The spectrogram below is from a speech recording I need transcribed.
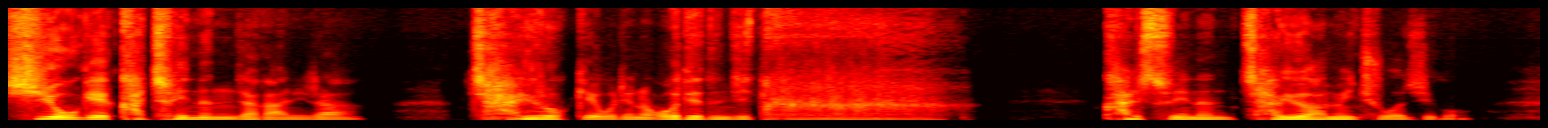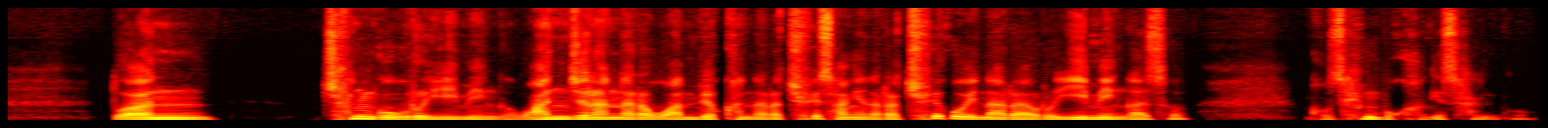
지옥에 갇혀 있는 자가 아니라 자유롭게 우리는 어디든지 다 갈 수 있는 자유함이 주어지고 또한 천국으로 이민 가 완전한 나라 완벽한 나라 최상의 나라 최고의 나라로 이민 가서 거기서 행복하게 살고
